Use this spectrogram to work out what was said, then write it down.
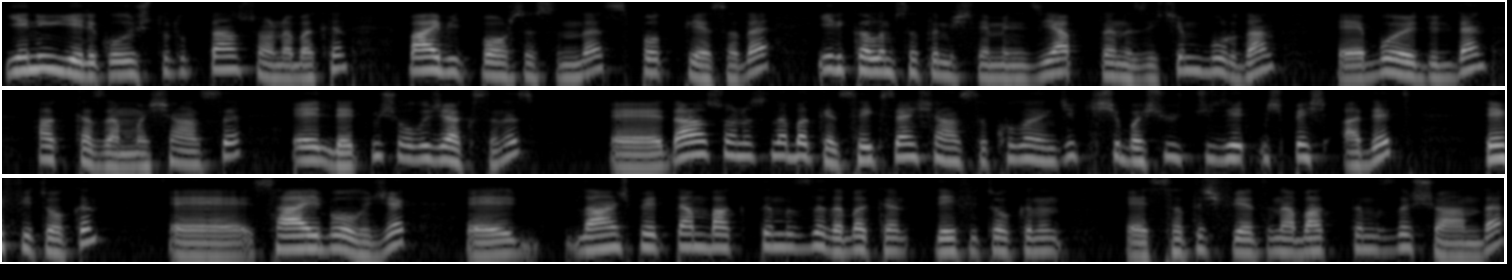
Yeni üyelik oluşturduktan sonra bakın Bybit borsasında spot piyasada ilk alım satım işleminizi yaptığınız için buradan e, bu ödülden hak kazanma şansı elde etmiş olacaksınız. Ee, daha sonrasında bakın 80 şanslı kullanıcı kişi başı 375 adet DeFi token e, sahibi olacak. E, Launchpad'den baktığımızda da bakın DeFi token'ın e, satış fiyatına baktığımızda şu anda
